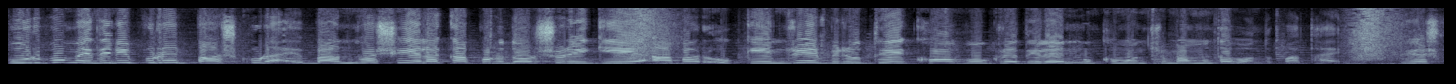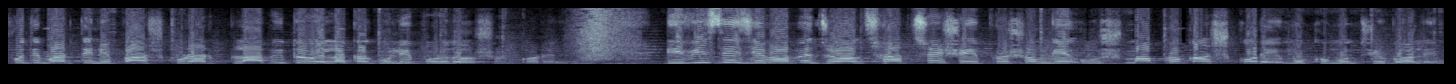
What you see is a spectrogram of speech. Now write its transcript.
পূর্ব মেদিনীপুরের পাশকুড়ায় বানভাসী এলাকা পরিদর্শনে গিয়ে আবারও কেন্দ্রের বিরুদ্ধে ক্ষোভ উগরে দিলেন মুখ্যমন্ত্রী মমতা বন্দ্যোপাধ্যায়। বৃহস্পতিবার তিনি পাশকুড়ার প্লাবিত এলাকাগুলি পরিদর্শন করেন। ডিভিসি যেভাবে জল ছাড়ছে, সেই প্রসঙ্গে উষ্মা প্রকাশ করে মুখ্যমন্ত্রী বলেন,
